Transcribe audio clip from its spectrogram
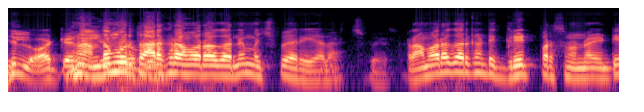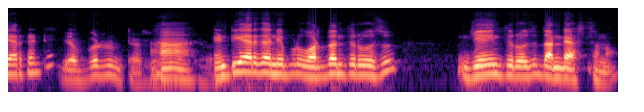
ఈ లోకానికి నందమూరి తారక రామారావు గారిని మర్చిపోయారు మర్చిపోయారు. రామారావు గారి కంటే గ్రేట్ పర్సన్ ఉన్నాడు. ఎన్టీఆర్ కంటే? ఎవరు ఉంటారు ఎన్టీఆర్ గారిని ఇప్పుడు వర్ధంతి రోజు జయంతి రోజు దండేస్తున్నాం.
